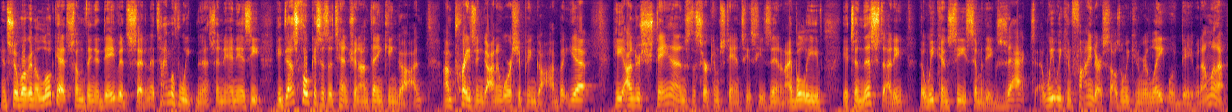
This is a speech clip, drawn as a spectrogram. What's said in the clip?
And so we're going to look at something that David said in a time of weakness. And, and as he, he does focus his attention on thanking God, on praising God, and worshiping God, but yet he understands the circumstances he's in. And I believe it's in this study that we can see some of the exact, we, we can find ourselves and we can relate with David. I'm going to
